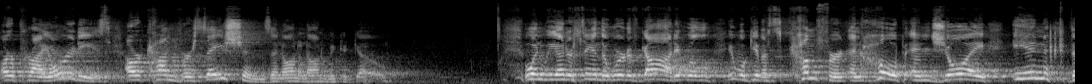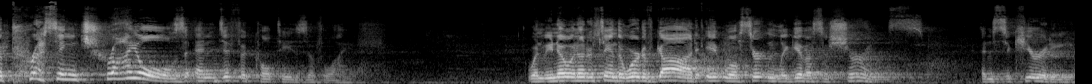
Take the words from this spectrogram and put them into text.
our priorities, our conversations, and on and on we could go. When we understand the Word of God, it will, it will give us comfort and hope and joy in the pressing trials and difficulties of life. When we know and understand the Word of God, it will certainly give us assurance and security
